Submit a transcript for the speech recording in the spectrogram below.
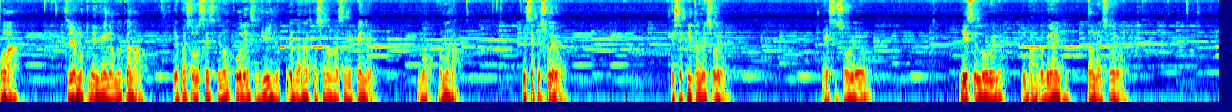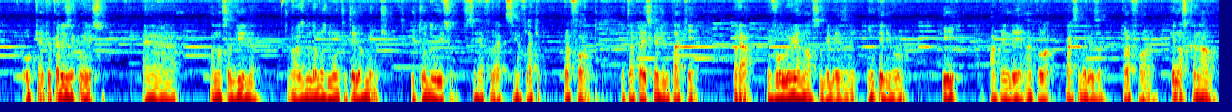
Olá, seja muito bem-vindo ao meu canal. Eu peço a vocês que não pulem esse vídeo, eu garanto que você não vai se arrepender. Bom, vamos lá. Esse aqui sou eu. Esse aqui também sou eu. Esse sou eu. E esse loiro de barba grande também sou eu. O que é que eu quero dizer com isso? É, a nossa vida, nós mudamos muito interiormente. E tudo isso se reflete, se reflete para fora. Então é para isso que a gente está aqui. Para evoluir a nossa beleza interior e aprender a colocar essa beleza para fora. No nosso canal,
